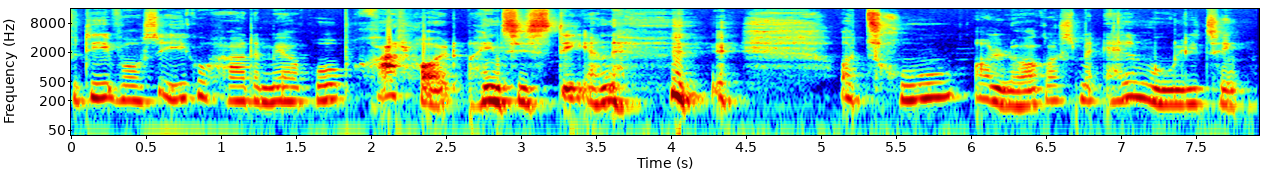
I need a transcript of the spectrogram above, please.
fordi vores ego har det med at råbe ret højt og insisterende og true og lokke os med alle mulige ting.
